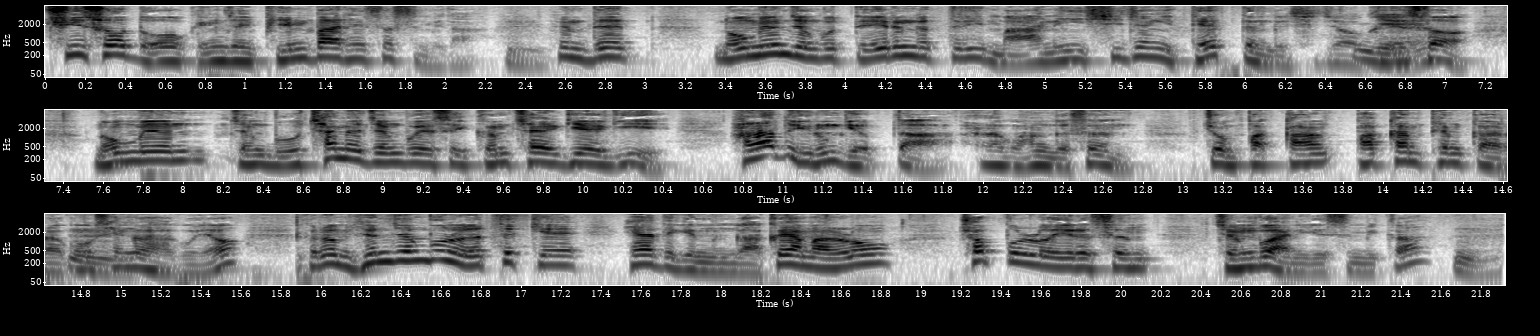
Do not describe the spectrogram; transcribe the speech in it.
취소도 굉장히 빈발했었습니다. 음. 그런데 노무현 정부 때 이런 것들이 많이 시정이 됐던 것이죠. 예. 그래서 노무현 정부, 참여정부에서의 검찰 개혁이 하나도 이룬 게 없다라고 한 것은 좀 박한, 박한 평가라고 음. 생각하고요. 그럼 현 정부는 어떻게 해야 되겠는가? 그야말로 촛불로 일어선 정부 아니겠습니까? 음.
